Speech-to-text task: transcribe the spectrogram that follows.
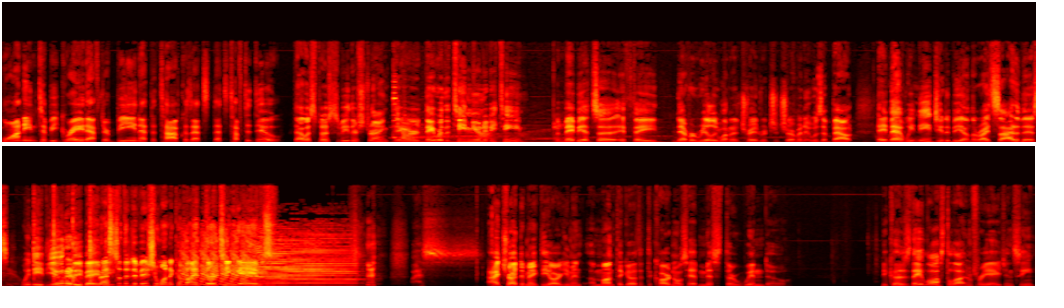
wanting to be great after being at the top because that's that's tough to do. that was supposed to be their strength. They were they were the team unity team. And maybe it's a if they never really wanted to trade Richard Sherman, it was about, hey man, we need you to be on the right side of this. We need unity, baby. Rest of the division won a combined 13 games. I tried to make the argument a month ago that the Cardinals had missed their window because they lost a lot in free agency.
